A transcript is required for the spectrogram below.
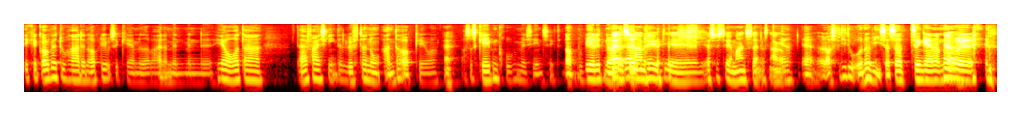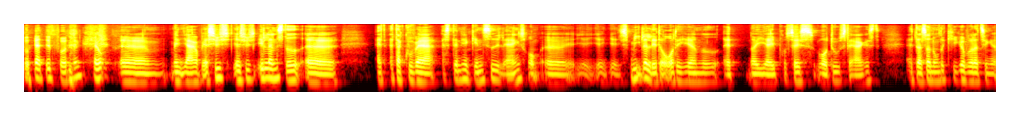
det kan godt være, at du har den oplevelse, kære medarbejder, men, men øh, herover der, der er faktisk en, der løfter nogle andre opgaver, ja. og så skabe en gruppe med sin indsigt. Nå, nu bliver jeg lidt nørdet ja, ja, selv. Nej, det, det, jeg synes, det er meget interessant at snakke ja, om. Ja, og også fordi du underviser, så tænker jeg, nu, ja. øh, nu er jeg lidt på den. Ikke? Jo. Øh, men Jacob, jeg synes, jeg synes et eller andet sted, øh, at, at der kunne være altså den her gensidige læringsrum. Øh, jeg, jeg, jeg smiler lidt over det her med, at når I er i proces, hvor du er stærkest, at der er så nogen, der kigger på dig og tænker,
